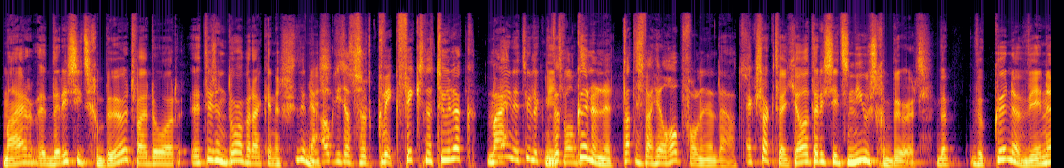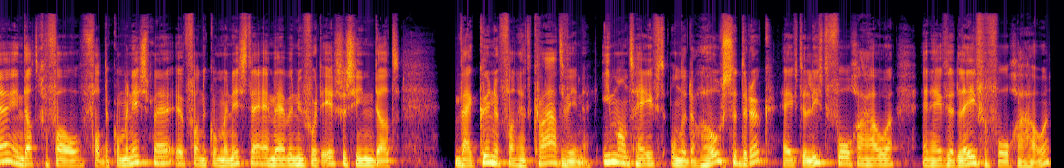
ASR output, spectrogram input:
maar er is iets gebeurd waardoor het is een doorbraak in de geschiedenis. Ja, ook niet als een soort quick fix natuurlijk, maar nee, natuurlijk niet, we kunnen het. Dat is wel heel hoopvol inderdaad. Exact, weet je wel, er is iets nieuws gebeurd. We, we kunnen winnen, in dat geval van de, communisme, eh, van de communisten. En we hebben nu voor het eerst gezien dat wij kunnen van het kwaad winnen. Iemand heeft onder de hoogste druk, heeft de liefde volgehouden en heeft het leven volgehouden.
